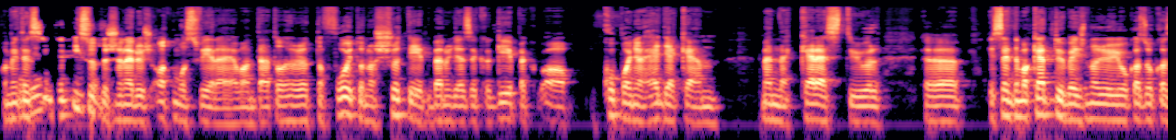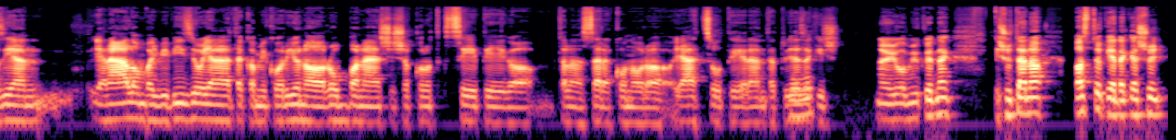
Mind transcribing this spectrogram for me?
amiknek uh-huh. szintén iszonyatosan erős atmoszférája van, tehát hogy ott a folyton a sötétben, ugye ezek a gépek a koponya hegyeken mennek keresztül, és szerintem a kettőben is nagyon jók azok az ilyen, ilyen álom vagy vízió jelenetek, amikor jön a robbanás, és akkor ott szétég a, talán a Sarah Connor a játszótéren, tehát ugye uh-huh. ezek is nagyon jól működnek, és utána az tök érdekes, hogy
